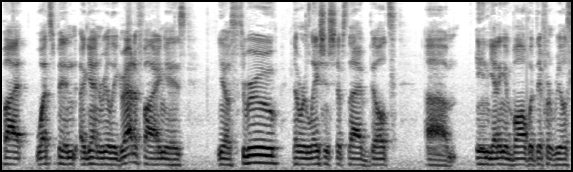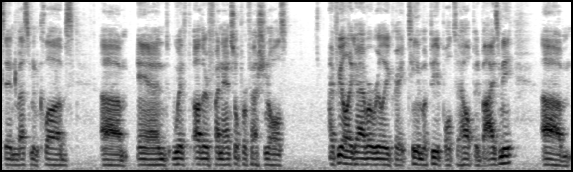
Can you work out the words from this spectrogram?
But what's been again really gratifying is, you know, through the relationships that I've built um, in getting involved with different real estate investment clubs um, and with other financial professionals, I feel like I have a really great team of people to help advise me um,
